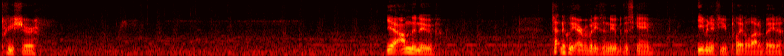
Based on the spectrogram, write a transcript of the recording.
Pretty sure. Yeah, I'm the noob. Technically, everybody's a noob at this game, even if you played a lot of beta.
